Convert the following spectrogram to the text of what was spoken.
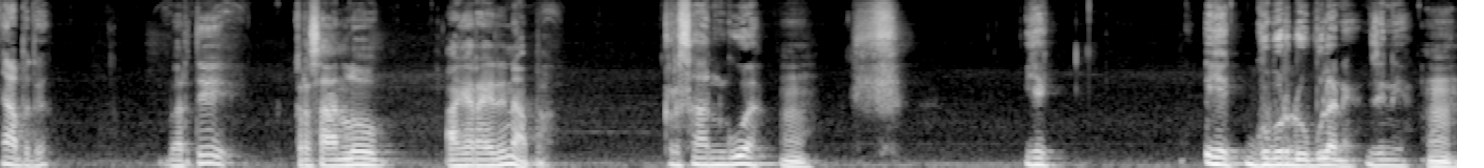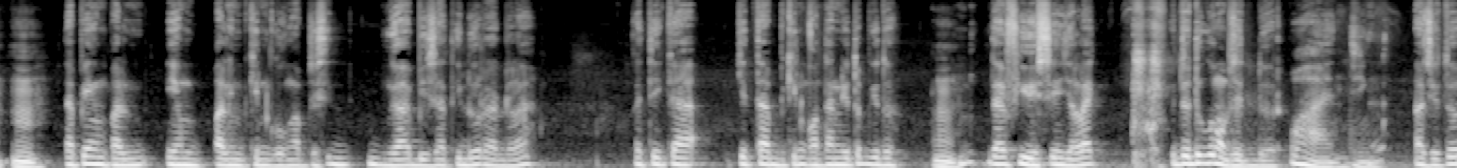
Apa tuh? Berarti keresahan lu akhir-akhir ini apa? Keresahan gue. Hmm. Iya, iya gue baru dua bulan ya di sini. ya. Hmm, hmm. Tapi yang paling yang paling bikin gue nggak bisa nggak bisa tidur adalah ketika kita bikin konten YouTube gitu, Hmm. dan viewsnya jelek, itu tuh gue nggak bisa tidur. Wah anjing. Habis itu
